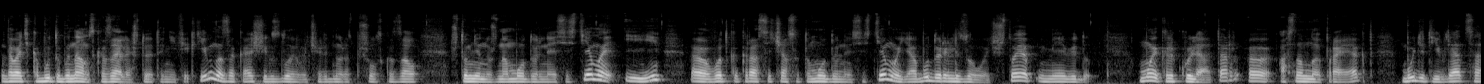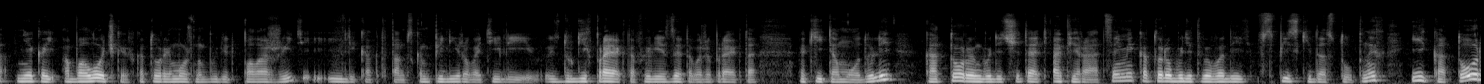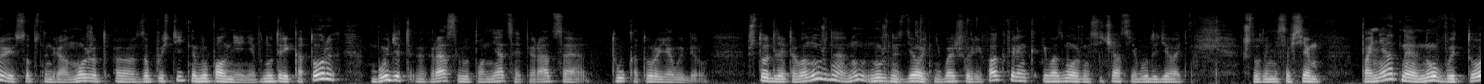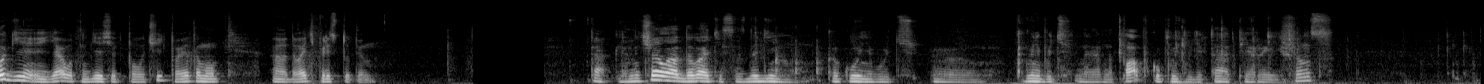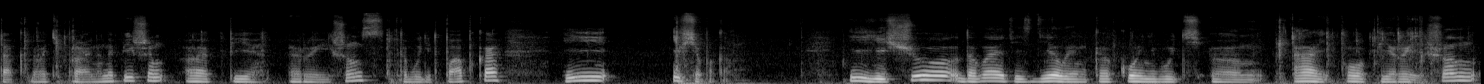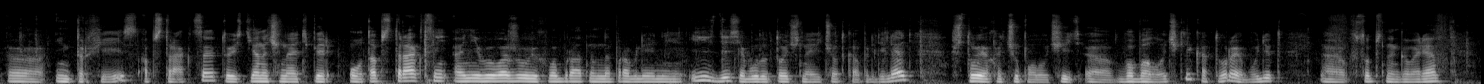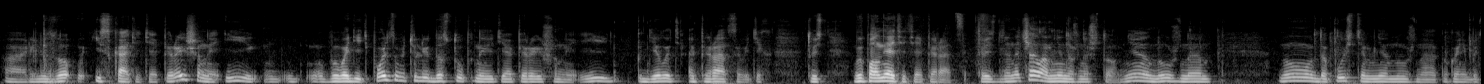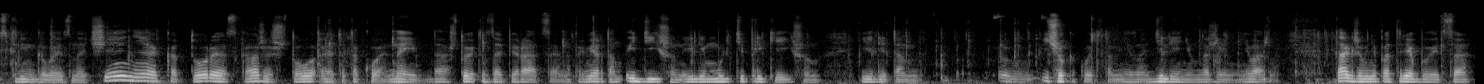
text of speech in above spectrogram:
Давайте как будто бы нам сказали, что это неэффективно, заказчик злой в очередной раз пришел, сказал, что мне нужна модульная система, и э, вот как раз сейчас эту модульную систему я буду реализовывать. Что я имею в виду? Мой калькулятор, э, основной проект, будет являться некой оболочкой, в которой можно будет положить или как-то там скомпилировать или из других проектов, или из этого же проекта какие-то модули, которые он будет считать операциями, которые будет выводить в списки доступных и которые, собственно говоря, он может э, запустить на выполнение, внутри которых будет как раз выполняться операция ту, которую я выберу. Что для этого нужно? Ну, нужно сделать небольшой рефакторинг, и, возможно, сейчас я буду делать что-то не совсем понятное, но в итоге я вот надеюсь это получить, поэтому э, давайте приступим. Так, для начала давайте создадим какую-нибудь, э, какую-нибудь, наверное, папку, пусть будет operations. Так, давайте правильно напишем. Operations, это будет папка. И, и все пока. И еще давайте сделаем какой-нибудь э, iOperation э, интерфейс, абстракция. То есть я начинаю теперь от абстракций, а не вывожу их в обратном направлении. И здесь я буду точно и четко определять, что я хочу получить э, в оболочке, которая будет, э, собственно говоря. Искать эти операции и выводить пользователю доступные эти операции и делать операции в этих то есть выполнять эти операции. То есть для начала мне нужно что? Мне нужно, ну, допустим, мне нужно какое-нибудь стринговое значение, которое скажет, что это такое. Name, да, что это за операция. Например, там addition или multiplication, или там э, еще какое-то там, не знаю, деление, умножение, неважно. Также мне потребуется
